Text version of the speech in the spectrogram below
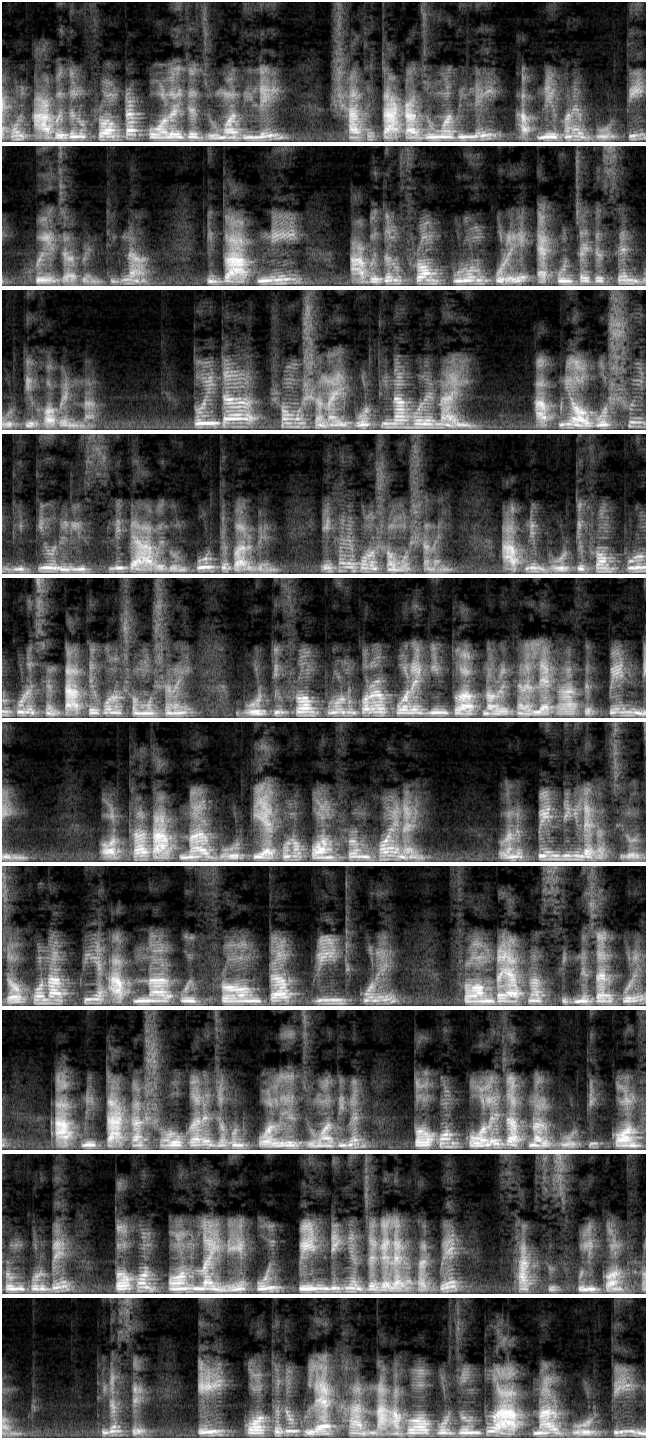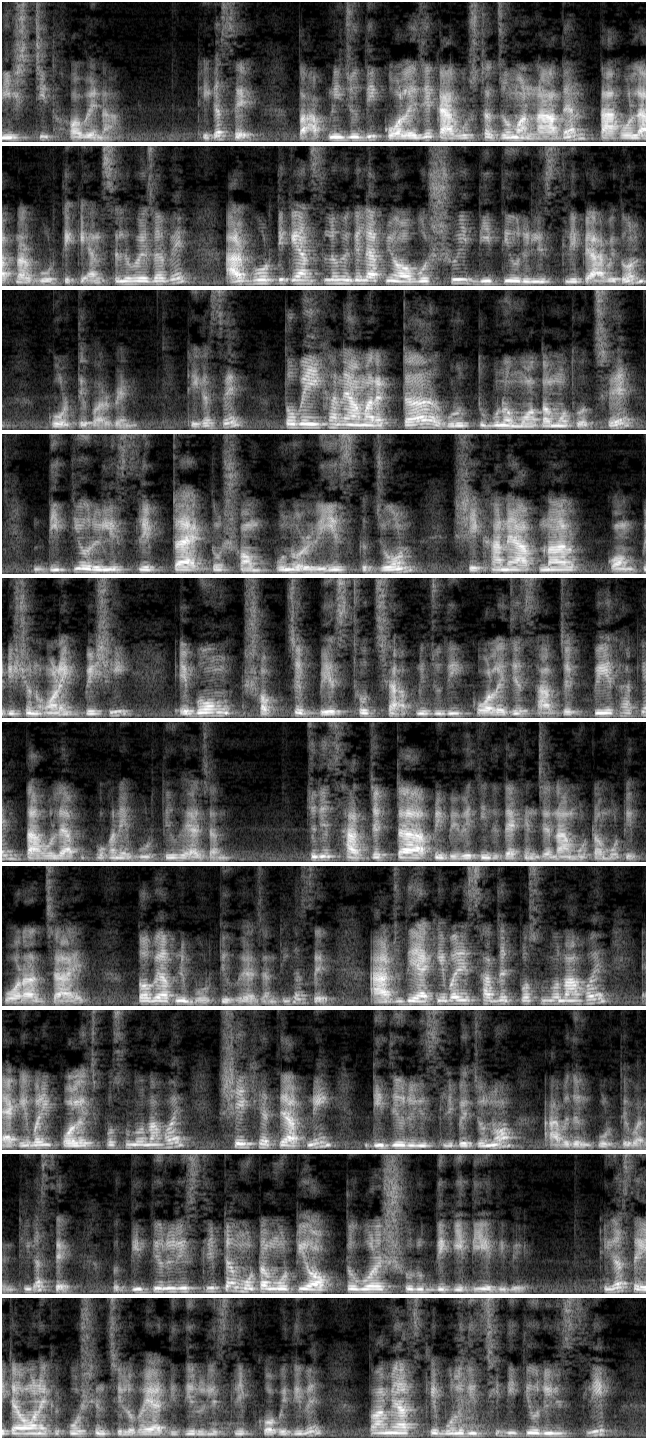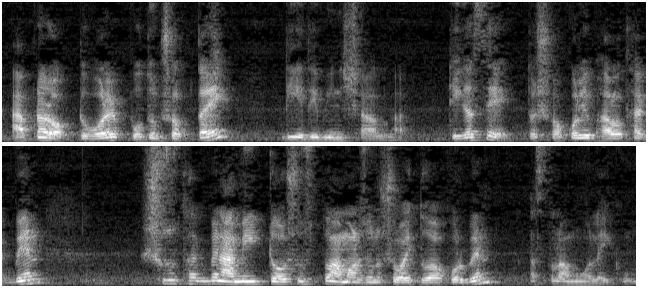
এখন আবেদন ফর্মটা কলেজে জমা দিলেই, সাথে টাকা জমা দিলেই আপনি ওখানে ভর্তি হয়ে যাবেন, ঠিক না? কিন্তু আপনি আবেদন ফর্ম পূরণ করে এখন চাইতেছেন ভর্তি হবেন না। তো এটা সমস্যা নাই, ভর্তি না হলে নাই। আপনি অবশ্যই দ্বিতীয় রিলিজ স্লিপে আবেদন করতে পারবেন, এখানে কোনো সমস্যা নাই। আপনি ভর্তি ফর্ম পূরণ করেছেন তাতে কোনো সমস্যা নাই। ভর্তি ফর্ম পূরণ করার পরে কিন্তু আপনার এখানে লেখা আছে পেন্ডিং অর্থাৎ আপনার ভর্তি এখনও কনফার্ম হয় নাই। ওখানে পেন্ডিং লেখা ছিল। যখন আপনি আপনার ওই ফর্মটা প্রিন্ট করে ফর্মটায় আপনার সিগনেচার করে, আপনি টাকা সহকারে যখন কলেজে জমা দিবেন তখন কলেজ আপনার ভর্তি কনফার্ম করবে, তখন অনলাইনে ওই পেন্ডিং এর জায়গায় লেখা থাকবে সাকসেসফুলি কনফার্মড ঠিক আছে? এই কতটুকু লেখা না হওয়া পর্যন্ত আপনার ভর্তি নিশ্চিত হবে না। ঠিক আছে? তো আপনি যদি কলেজে কাগজটা জমা না দেন, তাহলে আপনার ভর্তি ক্যান্সেল হয়ে যাবে। আর ভর্তি ক্যান্সেল হয়ে গেলে আপনি অবশ্যই দ্বিতীয় রিলিজ স্লিপে আবেদন করতে পারবেন। ঠিক আছে? তবে এখানে আমার একটা গুরুত্বপূর্ণ মতামত হচ্ছে, দ্বিতীয় রিলিজ স্লিপটা একদম সম্পূর্ণ রিস্ক জোন সেখানে আপনার কম্পিটিশন অনেক বেশি এবং সবচেয়ে বেস্ট হচ্ছে আপনি যদি কলেজে সাবজেক্ট পেয়ে থাকেন, তাহলে আপনি ওখানে ভর্তি হয়ে যান। যদি সাবজেক্টটা আপনি ভেবেচিন্তে দেখেন যে না, মোটামুটি পড়া যায়, তবে আপনি ভর্তি হয়ে যান, ঠিক আছে? আর যদি একেবারেই সাবজেক্ট পছন্দ না হয়, একেবারেই কলেজ পছন্দ না হয়, সেই ক্ষেত্রে আপনি দ্বিতীয় রিলিজ স্লিপের জন্য আবেদন করতে পারেন, ঠিক আছে? তো দ্বিতীয় রিলিজ স্লিপটা মোটামুটি অক্টোবরের শুরুর দিকে দিয়ে দিবে, ঠিক আছে? এটা অনেকে কোশ্চেন ছিল, ভাইয়া, দ্বিতীয় রিলিজ স্লিপ কবে দিবে? তো আমি আজকে বলে দিচ্ছি, দ্বিতীয় রিলিজ স্লিপ আপনার অক্টোবরের প্রথম সপ্তাহে দিয়ে দেবে ইনশাআল্লাহ, ঠিক আছে? তো সকলেই ভালো থাকবেন সুস্থ থাকবেন আমি একটু অসুস্থ আমার জন্য সবাই দোয়া করবেন। আসসালামু আলাইকুম।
